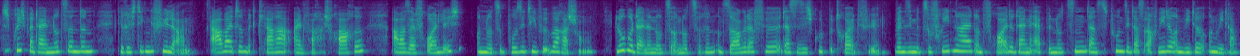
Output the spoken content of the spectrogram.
Sprich bei deinen Nutzenden die richtigen Gefühle an. Arbeite mit klarer, einfacher Sprache, aber sei freundlich und nutze positive Überraschungen. Lobe deine Nutzer und Nutzerinnen und sorge dafür, dass sie sich gut betreut fühlen. Wenn sie mit Zufriedenheit und Freude deine App benutzen, dann tun sie das auch wieder und wieder und wieder.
